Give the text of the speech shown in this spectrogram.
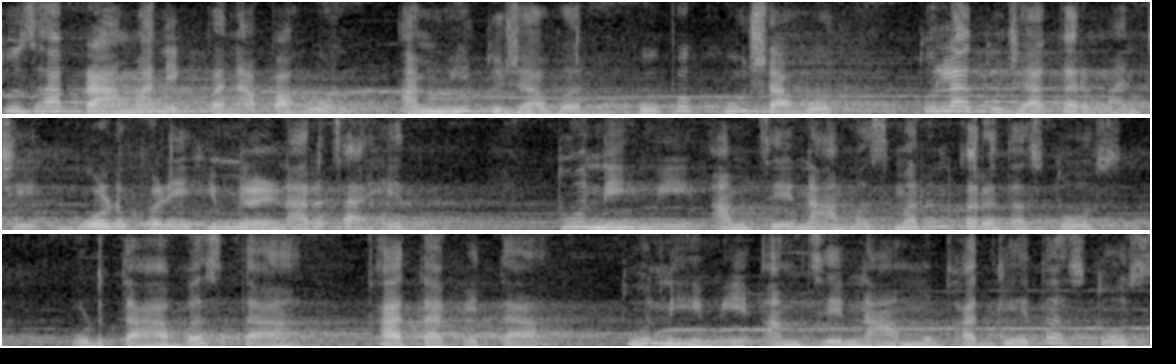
तुझा प्रामाणिकपणा पाहून आम्ही तुझ्यावर खूप खुश आहोत. तुला तुझ्या कर्मांची गोड फळेही मिळणारच आहेत. तू नेहमी आमचे नामस्मरण करत असतोस. उडता बसता खाता पिता तू नेहमी आमचे नाम मुखात घेत असतोस.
